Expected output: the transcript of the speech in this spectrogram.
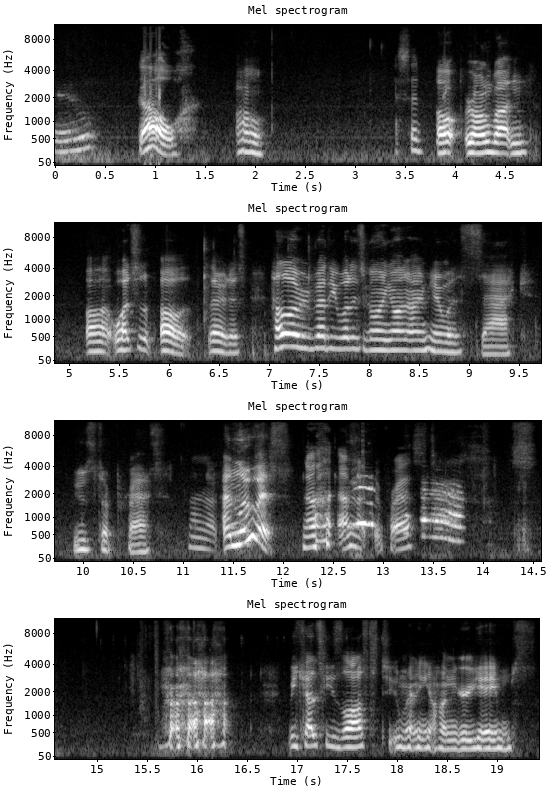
Two. Go. Oh, I said. oh, wrong button. Uh, what's the, oh, there it is. Hello everybody, what is going on? I'm here with Zach, who's depressed. I'm not. And Luis! No, I'm not depressed. Because he's lost too many Hunger Games.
